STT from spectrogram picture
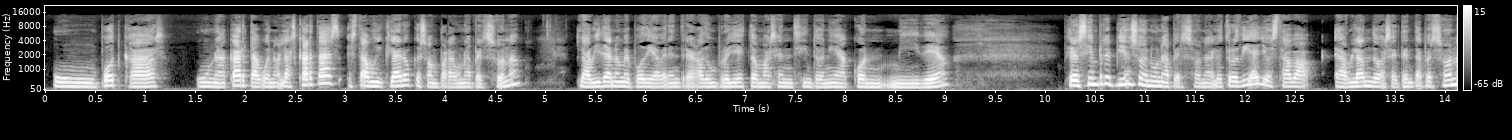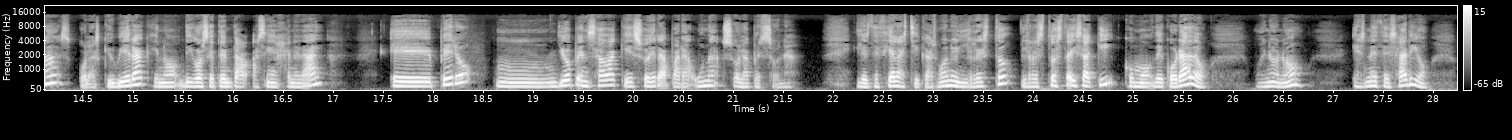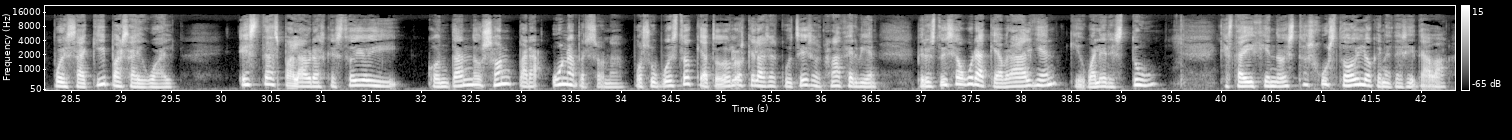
un podcast, una carta. Bueno, las cartas está muy claro que son para una persona. La vida no me podía haber entregado un proyecto más en sintonía con mi idea. Pero siempre pienso en una persona. El otro día yo estaba hablando a 70 personas, o las que hubiera, que no digo 70 así en general, eh, pero mm, yo pensaba que eso era para una sola persona. Y les decía a las chicas, bueno, ¿y el resto? ¿El resto estáis aquí como decorado? Bueno, no, es necesario. Pues aquí pasa igual. Estas palabras que estoy hoy contando son para una persona. Por supuesto que a todos los que las escuchéis os van a hacer bien, pero estoy segura que habrá alguien, que igual eres tú, que está diciendo esto es justo hoy lo que necesitaba.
